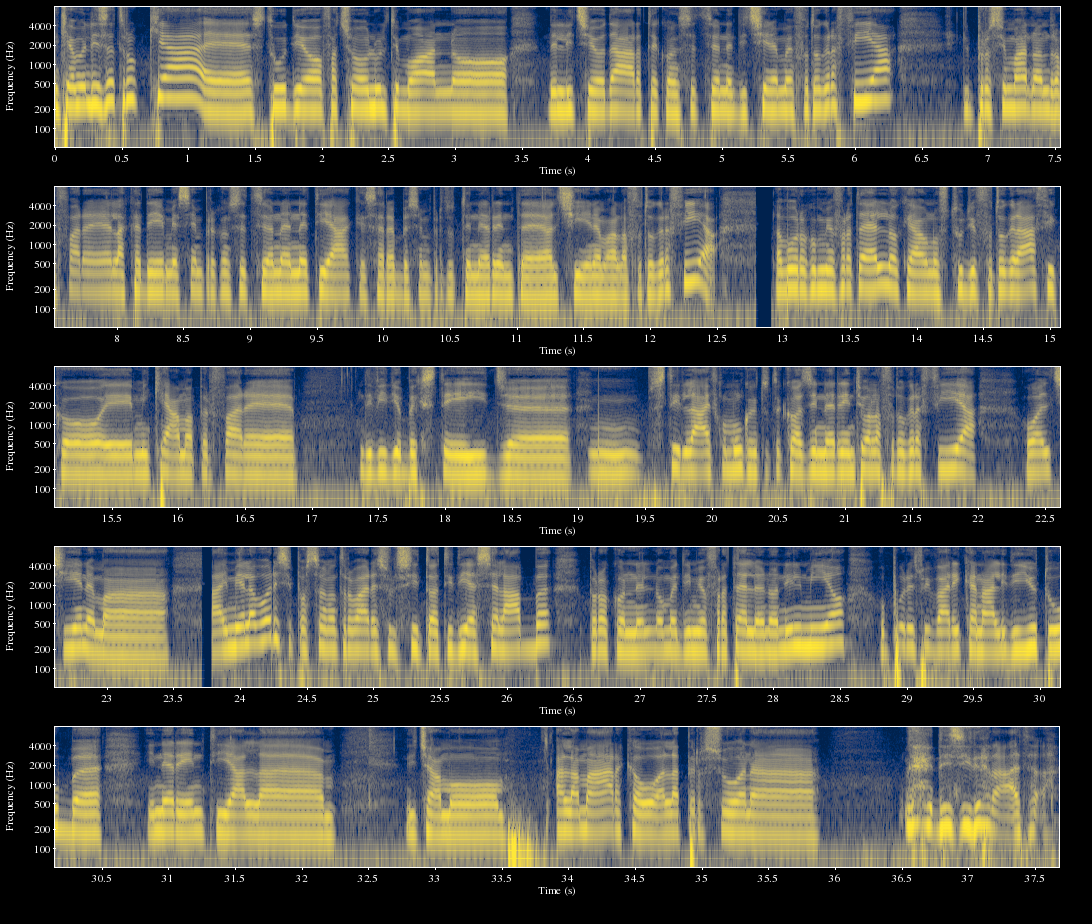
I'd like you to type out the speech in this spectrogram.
Mi chiamo Elisa Trucchia e studio, faccio l'ultimo anno del liceo d'arte con sezione di cinema e fotografia. Il prossimo anno andrò a fare l'accademia sempre con sezione NTA che sarebbe sempre tutto inerente al cinema, alla fotografia. Lavoro con mio fratello che ha uno studio fotografico e mi chiama per fare dei video backstage, mm, still life, comunque tutte cose inerenti alla fotografia o al cinema. I miei lavori si possono trovare sul sito ATDS Lab, però con il nome di mio fratello e non il mio, oppure sui vari canali di YouTube eh, inerenti alla, diciamo, alla marca o alla persona desiderata.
